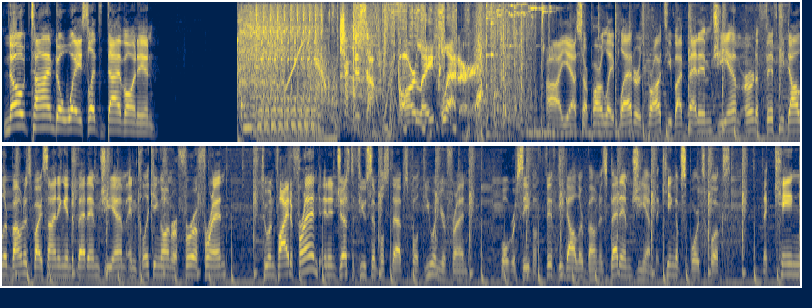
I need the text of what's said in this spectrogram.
No time to waste. Let's dive on in. Check this out. Parlay Platter. Ah, yes, our parlay platter is brought to you by BetMGM. Earn a $50 bonus by signing into BetMGM and clicking on Refer a Friend to invite a friend. And in just a few simple steps, both you and your friend will receive a $50 bonus. BetMGM, the king of sports books, the king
